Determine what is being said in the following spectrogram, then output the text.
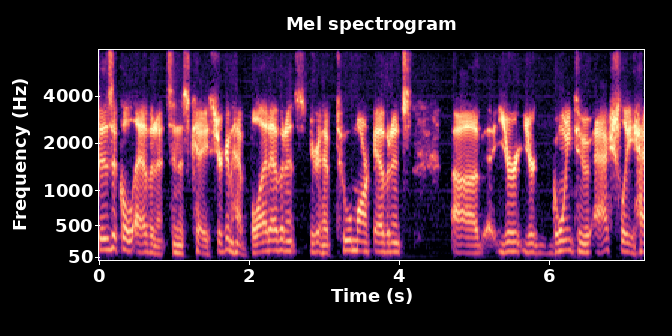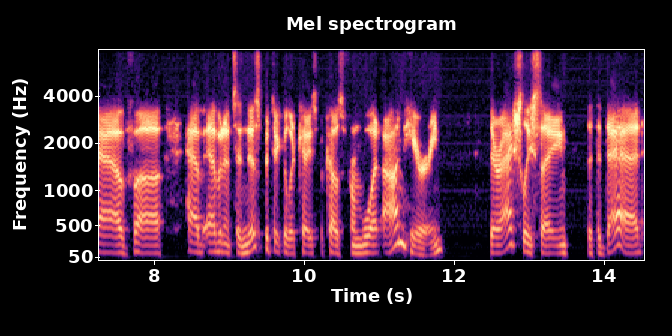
physical evidence in this case. You're going to have blood evidence. You're going to have tool mark evidence. Uh, you're you're going to actually have uh, have evidence in this particular case because from what I'm hearing, they're actually saying that the dad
